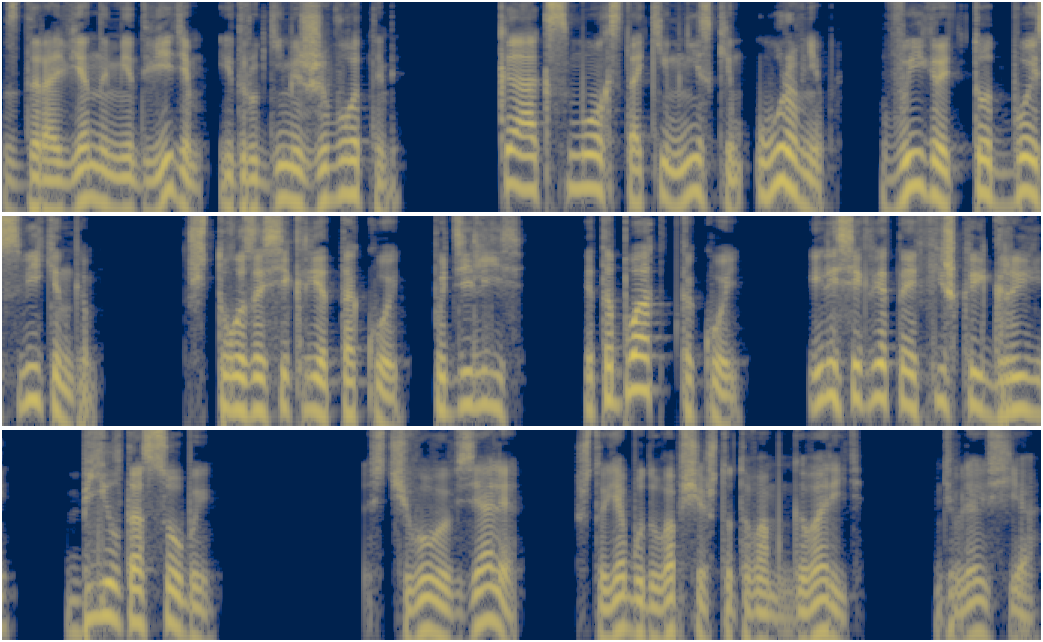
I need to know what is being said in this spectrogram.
здоровенным медведем и другими животными? Как смог с таким низким уровнем выиграть тот бой с викингом? Что за секрет такой? Поделись. Это баг какой? Или секретная фишка игры? Билд особый? С чего вы взяли, что я буду вообще что-то вам говорить? Удивляюсь я.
